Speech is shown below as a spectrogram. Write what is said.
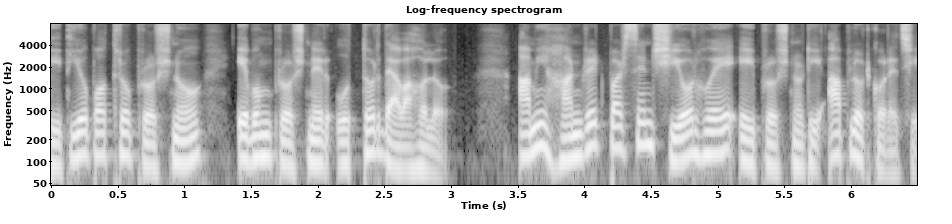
দ্বিতীয় পত্র প্রশ্ন এবং প্রশ্নের উত্তর দেওয়া হলো। আমি হান্ড্রেড পারসেন্ট শিওর হয়ে এই প্রশ্নটি আপলোড করেছি।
